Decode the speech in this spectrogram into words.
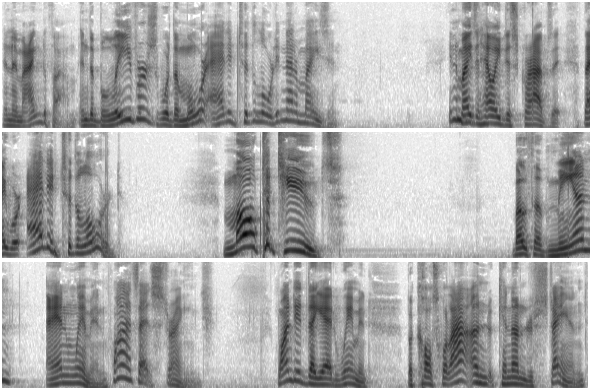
and they magnify him. And the believers were the more added to the Lord. Isn't that amazing? Isn't it amazing how he describes it? They were added to the Lord. Multitudes, both of men and women. Why is that strange? Why did they add women? Because what I under, can understand,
